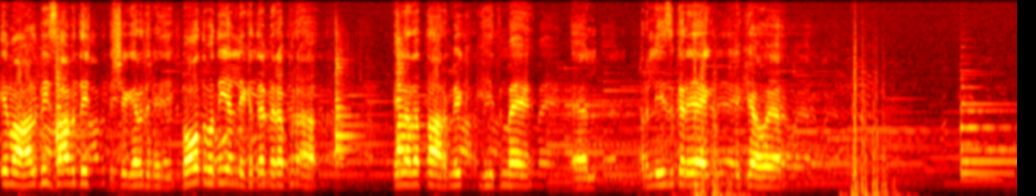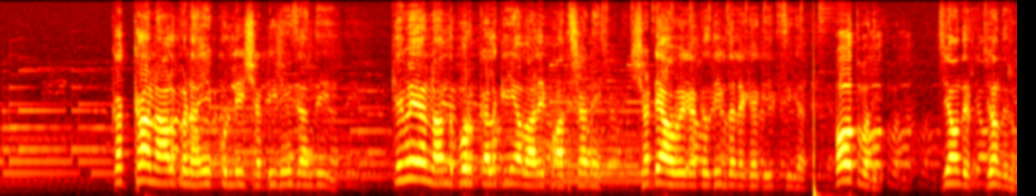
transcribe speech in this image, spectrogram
ਇਹ ਮਹਾਲਵੀ ਸਾਹਿਬ ਦੇ ਸ਼ਾਗਿਰਦ ਨੇ ਜੀ। ਬਹੁਤ ਵਧੀਆ ਲਿਖਦਾ ਮੇਰਾ ਭਰਾ। ਇਹਨਾਂ ਦਾ ਧਾਰਮਿਕ ਗੀਤ ਮੈਂ ਰਿਲੀਜ਼ ਕਰਿਆ ਲਿਖਿਆ ਹੋਇਆ। ਕੱਖਾਂ ਨਾਲ ਬਣਾਈ ਕੁੱਲੀ ਛੱਡੀ ਨਹੀਂ ਜਾਂਦੀ। ਕਿਵੇਂ ਆਨੰਦਪੁਰ ਕਲਗੀਆਂ ਵਾਲੇ ਪਾਤਸ਼ਾਹ ਨੇ ਛੱਡਿਆ ਹੋਵੇਗਾ ਕੁਲਦੀਪ ਦਾ ਲਿਖਿਆ ਗੀਤ ਸੀਗਾ। ਬਹੁਤ ਵਧੀਆ। ਜਿਉਂਦੇ ਰਹੋ ਜਿਉਂਦੇ ਰਹੋ।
